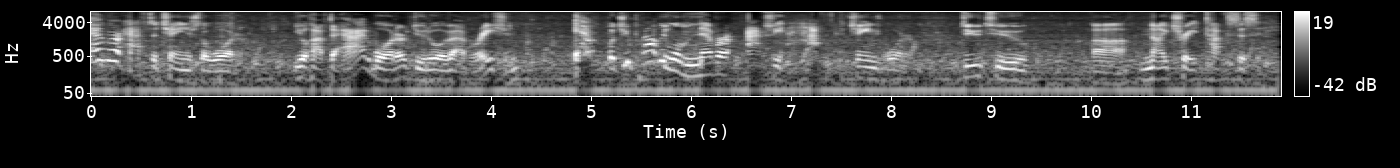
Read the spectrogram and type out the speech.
ever have to change the water. You'll have to add water due to evaporation, but you probably will never actually have to change water due to uh, nitrate toxicity.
